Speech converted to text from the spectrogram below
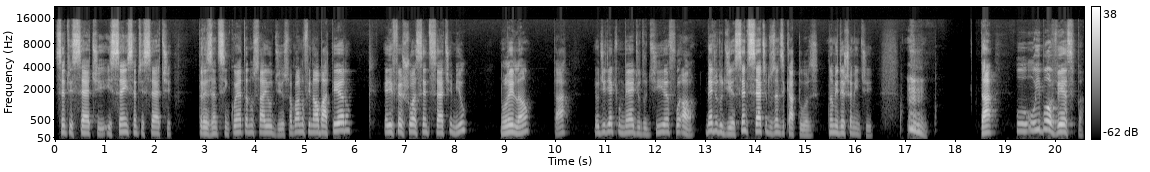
107 e 100, 107 350, não saiu disso. Agora no final bateram, ele fechou a 107 mil no leilão, tá? Eu diria que o médio do dia foi, ó, médio do dia 107,214. Não me deixa mentir, tá? O, o Ibovespa,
